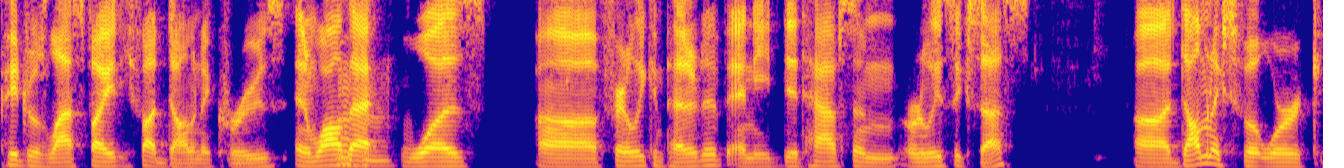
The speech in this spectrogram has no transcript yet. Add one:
Pedro's last fight, he fought Dominick Cruz, and while that Mhm. was uh, fairly competitive, and he did have some early success, uh, Dominick's footwork,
